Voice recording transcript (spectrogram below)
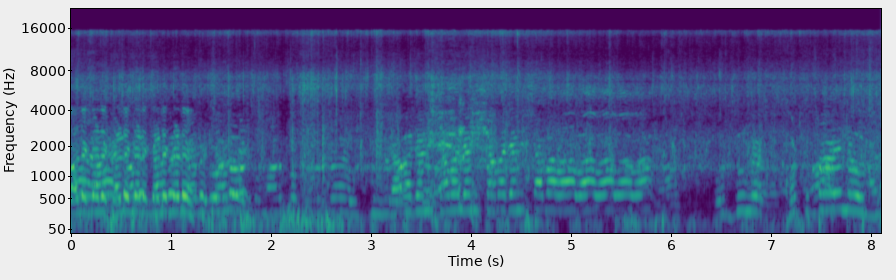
खड़े खड़े खड़े खड़े खड़े खड़े। उर्दू में खुटता है ना उर्दू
